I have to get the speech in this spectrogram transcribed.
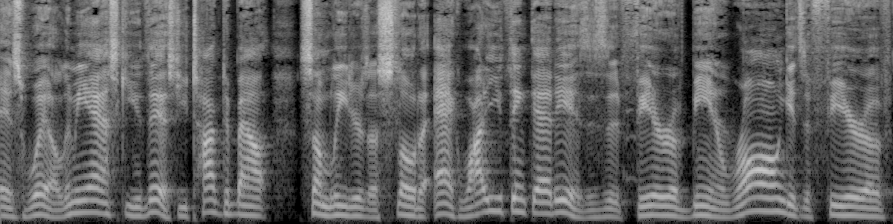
as well. Let me ask you this. You talked about some leaders are slow to act. Why do you think that is? Is it fear of being wrong? Is it fear of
